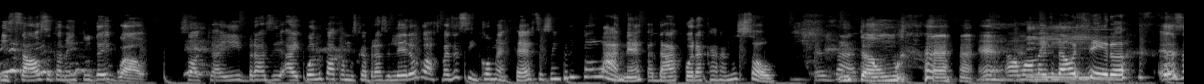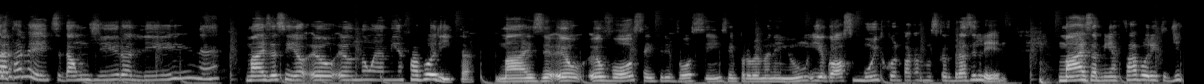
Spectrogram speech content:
E salsa também tudo é igual. Só que aí, Brasi... aí quando toca música brasileira, eu gosto. Mas assim, como é festa, eu sempre tô lá, né? Pra dar, pôr a cara no sol. Exato. Então, É o momento de e- dar um giro. Exatamente, você dá um giro ali, né? Mas assim, eu, eu, eu não é a minha favorita. Mas eu, eu, eu vou, sempre vou, sim, sem problema nenhum. E eu gosto muito quando toca as músicas brasileiras. Mas a minha favorita de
